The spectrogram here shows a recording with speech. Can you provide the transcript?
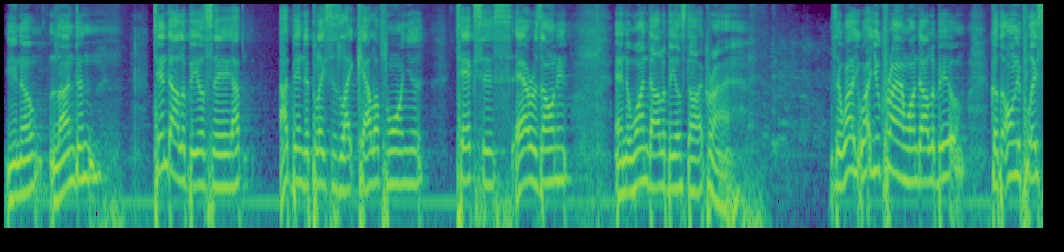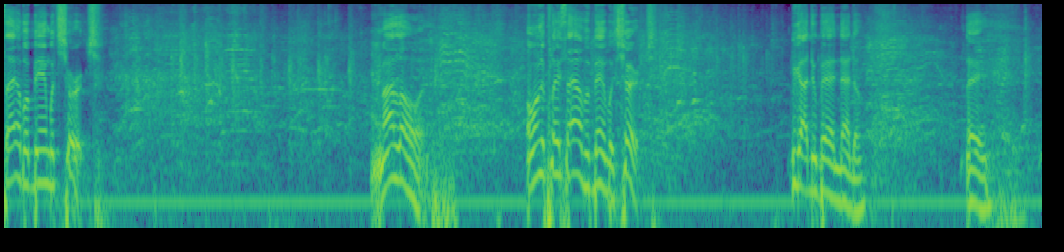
you know, London." Ten dollar bill say, I've, "I've been to places like California, Texas, Arizona," and the one dollar bill started crying. I said, "Why, why you crying, one dollar bill?" Because the only place I ever been was church. My Lord. Only place I ever been was church. We gotta do better than that though. Hey.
